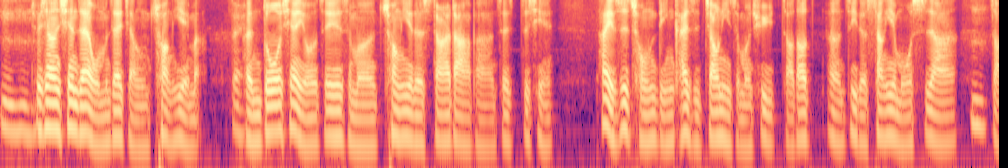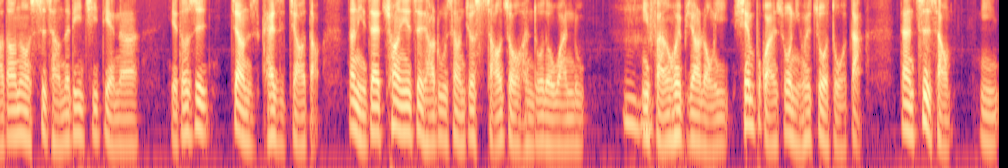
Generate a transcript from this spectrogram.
嗯嗯，就像现在我们在讲创业嘛，对，很多现在有这些什么创业的 startup 啊，这这些。他也是从零开始教你怎么去找到嗯自己的商业模式啊，嗯，找到那种市场的利基点啊，也都是这样子开始教导。那你在创业这条路上就少走很多的弯路，嗯，你反而会比较容易。先不管说你会做多大，但至少你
